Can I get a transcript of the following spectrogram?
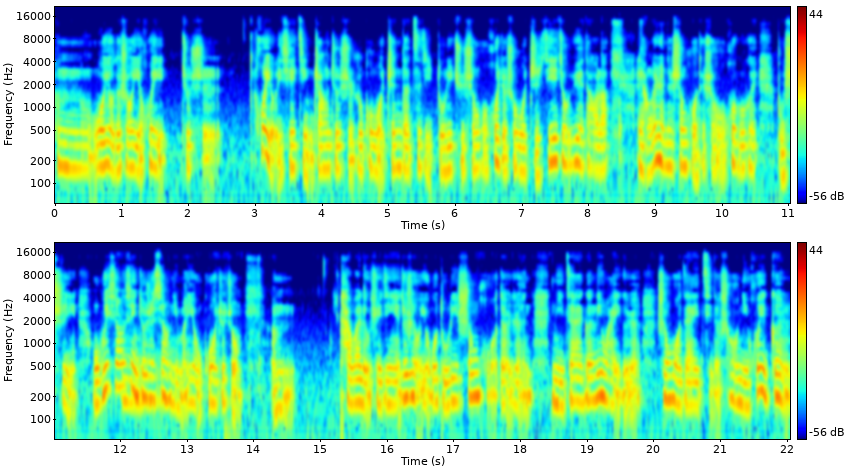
嗯，我有的时候也会就是。会有一些紧张，就是如果我真的自己独立去生活，或者说我直接就越到了两个人的生活的时候，我会不会不适应？我会相信，就是像你们有过这种，嗯，海外留学经验，就是有有过独立生活的人，你在跟另外一个人生活在一起的时候，你会更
